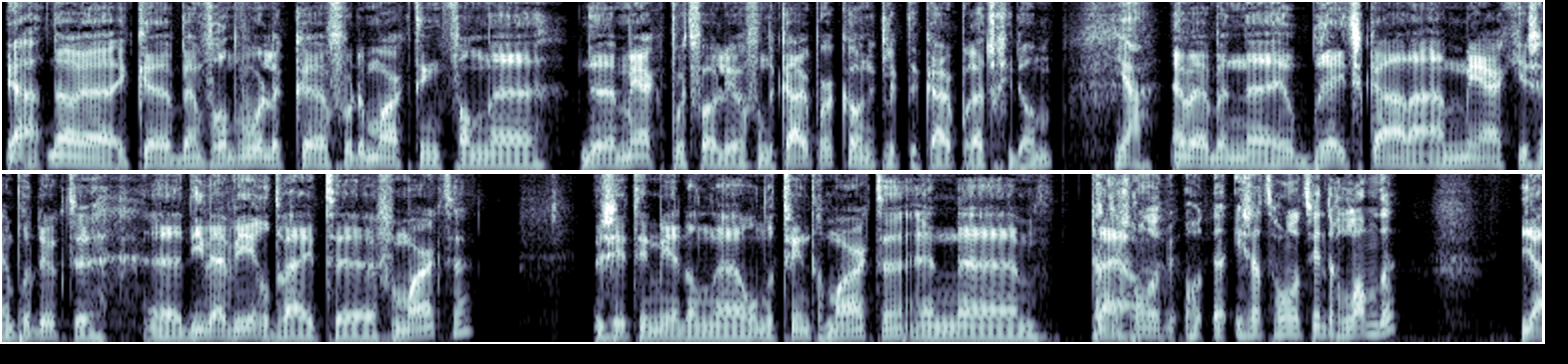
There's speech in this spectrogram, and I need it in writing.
Ja, nou ja, ik eh, ben verantwoordelijk eh, voor de marketing van eh, de merkenportfolio van de Kuiper, Koninklijk de Kuiper uit Schiedam. Ja, En we hebben een heel breed scala aan merkjes en producten die wij wereldwijd vermarkten. We zitten in meer dan eh, 120 markten. En, ehm, dat nou is, ja, 100, is dat 120 landen? Ja,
